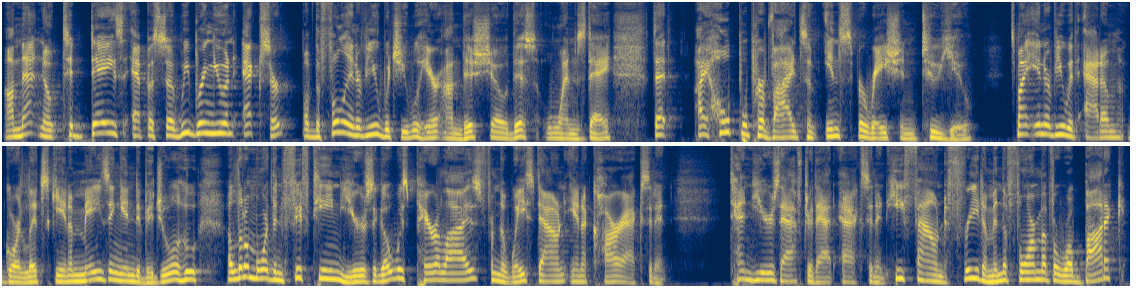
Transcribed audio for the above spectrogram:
On that note, today's episode, we bring you an excerpt of the full interview, which you will hear on this show this Wednesday, that I hope will provide some inspiration to you it's my interview with Adam Gorlitsky, an amazing individual who, a little more than 15 years ago, was paralyzed from the waist down in a car accident. 10 years after that accident, he found freedom in the form of a robotic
